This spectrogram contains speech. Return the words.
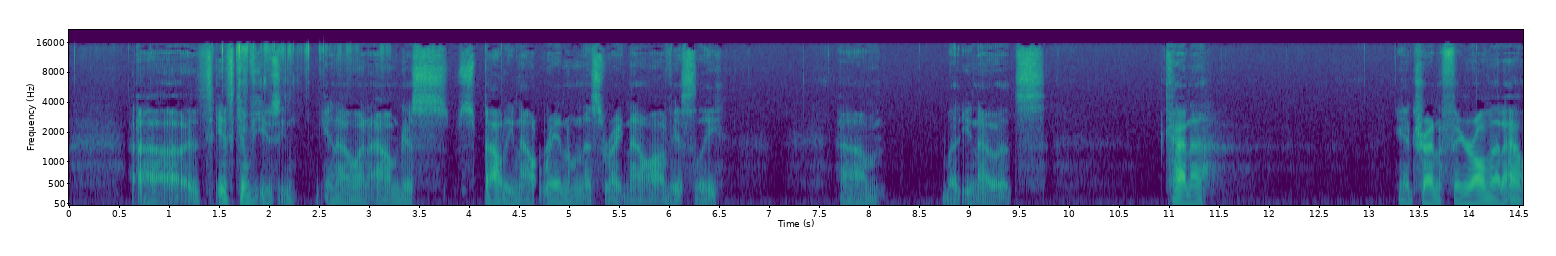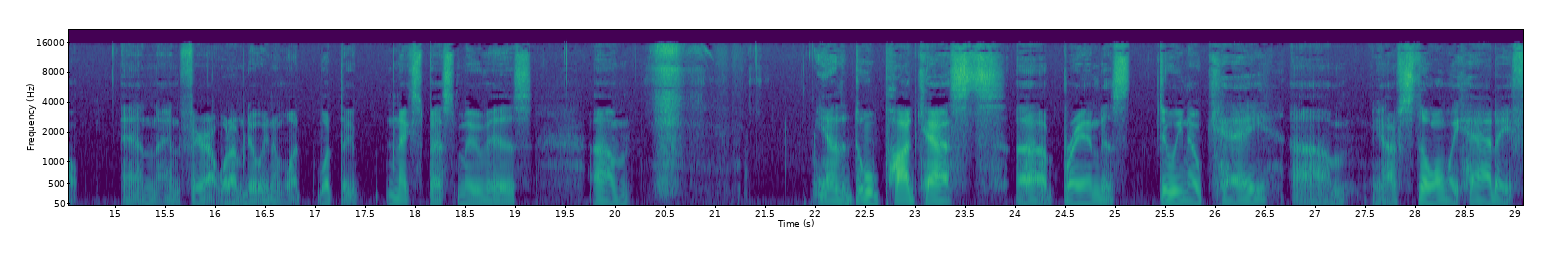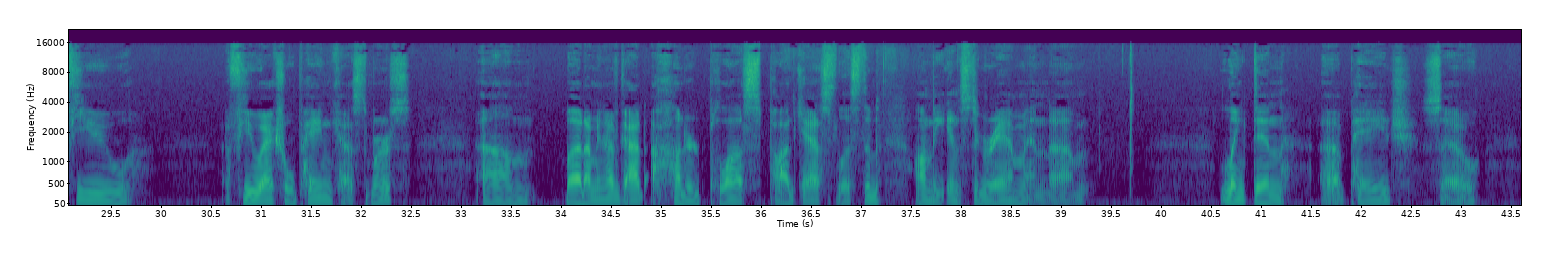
uh, it's it's confusing, you know, and I'm just spouting out randomness right now, obviously. Um, but you know, it's kind of you know trying to figure all that out and and figure out what I'm doing and what what the next best move is. Um, you know, the dual podcasts uh, brand is doing okay. Um, you know, I've still only had a few a few actual paying customers. Um, but I mean, I've got a hundred plus podcasts listed on the Instagram and um, LinkedIn uh, page. So,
